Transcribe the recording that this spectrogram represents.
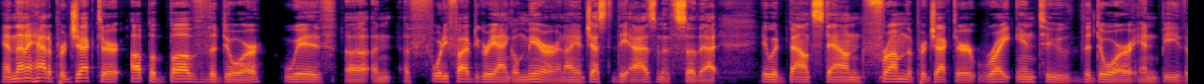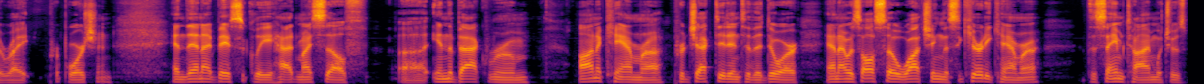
and then I had a projector up above the door with uh, an, a 45 degree angle mirror, and I adjusted the azimuth so that it would bounce down from the projector right into the door and be the right proportion. And then I basically had myself uh, in the back room on a camera projected into the door. And I was also watching the security camera at the same time, which was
